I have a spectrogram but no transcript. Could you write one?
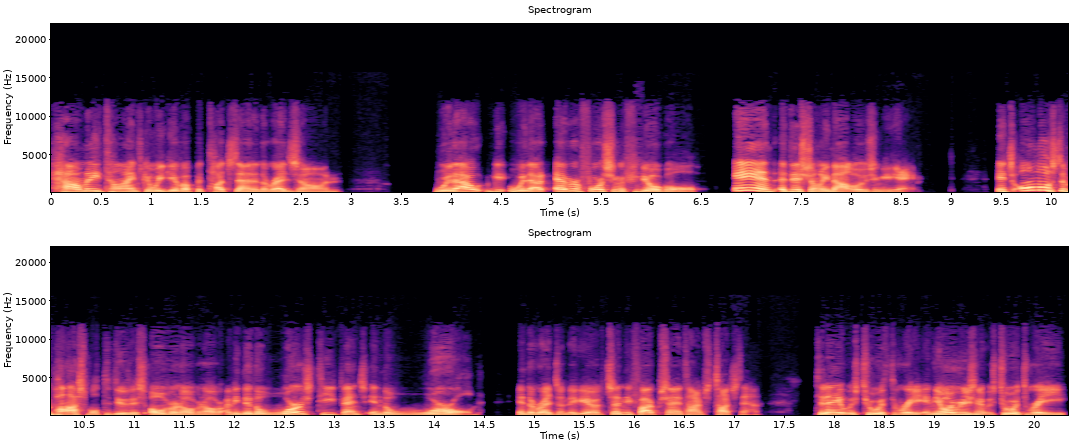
how many times can we give up a touchdown in the red zone without without ever forcing a field goal and additionally not losing a game? It's almost impossible to do this over and over and over. I mean, they're the worst defense in the world in the red zone. They give up 75% of the times touchdown. Today it was two or three. And the only reason it was two or three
